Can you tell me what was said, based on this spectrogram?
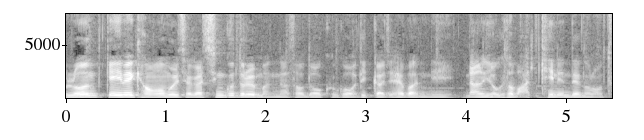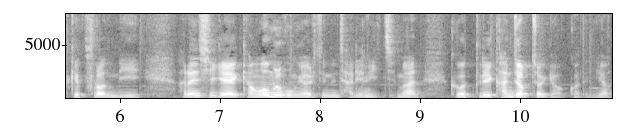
물론 게임의 경험을 제가 친구들을 만나서 너 그거 어디까지 해봤니? 나는 여기서 막히는데 넌 어떻게 풀었니? 하는 식의 경험을 공유할 수 있는 자리는 있지만 그것들이 간접적이었거든요.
